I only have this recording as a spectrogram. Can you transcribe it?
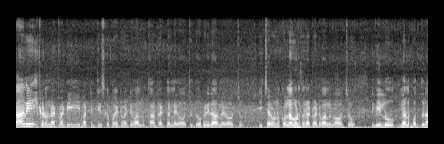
కానీ ఇక్కడ ఉన్నటువంటి ఈ మట్టిని తీసుకుపోయేటువంటి వాళ్ళు కాంట్రాక్టర్లే కావచ్చు దోపిడీదారులే కావచ్చు ఈ చెరువును కొల్లగొడుతున్నటువంటి వాళ్ళు కావచ్చు వీళ్ళు ఇవాళ పొద్దున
